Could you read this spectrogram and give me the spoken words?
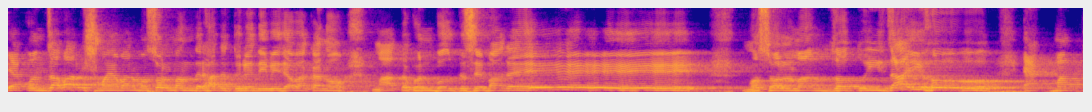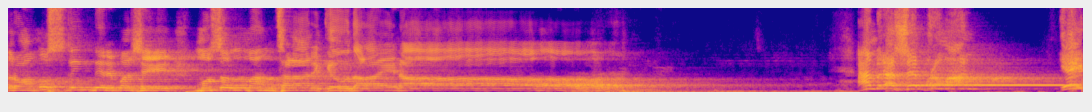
এখন যাবার সময় আবার মুসলমানদের হাতে তুলে দিবি যাওয়া কেন? মা তখন বলতেছে, বারে, মুসলমান যতই যাই হোক, একমাত্র মুসলিমদের পাশে মুসলমান ছাড়া আর কেউ দাঁড়ায় না। আমরা সে প্রমাণ এই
